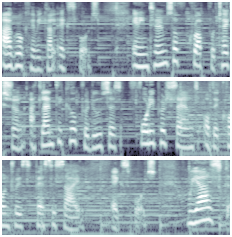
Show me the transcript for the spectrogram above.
agrochemical exports. And in terms of crop protection, Atlántico produces 40% of the country's pesticide exports. We asked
